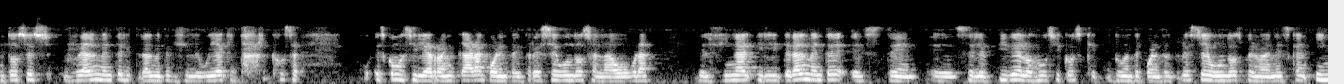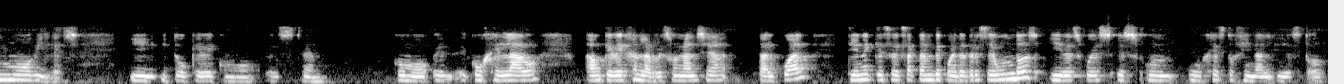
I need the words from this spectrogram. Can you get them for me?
entonces realmente, literalmente dije, le voy a quitar, cosa, es como si le arrancara 43 segundos a la obra del final y literalmente este, eh, se le pide a los músicos que durante 43 segundos permanezcan inmóviles y, y todo quede como, este, como eh, congelado, aunque dejan la resonancia tal cual, tiene que ser exactamente 43 segundos y después es un, gesto final y es todo.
